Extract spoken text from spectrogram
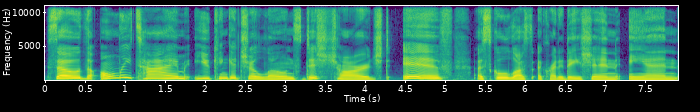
So, the only time you can get your loans discharged if a school lost accreditation and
